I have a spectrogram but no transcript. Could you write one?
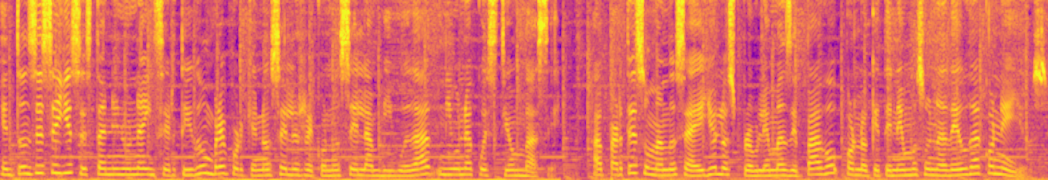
Entonces ellos están en una incertidumbre porque no se les reconoce la ambigüedad ni una cuestión base. Aparte sumándose a ello los problemas de pago, por lo que tenemos una deuda con ellos.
